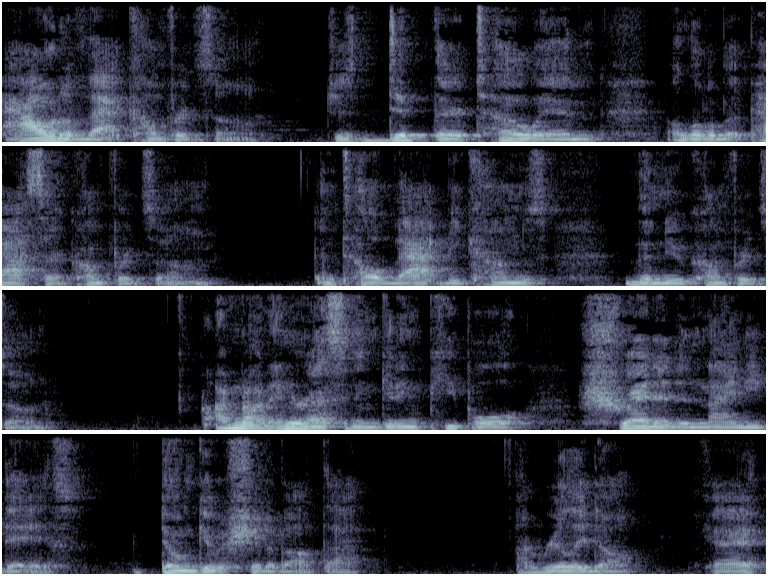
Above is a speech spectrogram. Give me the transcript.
out of that comfort zone. Just dip their toe in a little bit past their comfort zone until that becomes the new comfort zone I'm not interested in getting people shredded in 90 days. Don't give a shit about that. I really don't. Okay?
